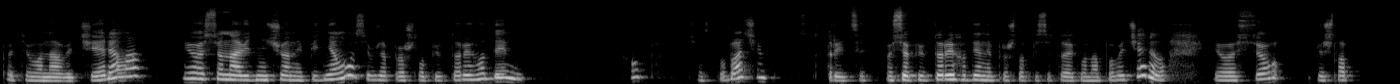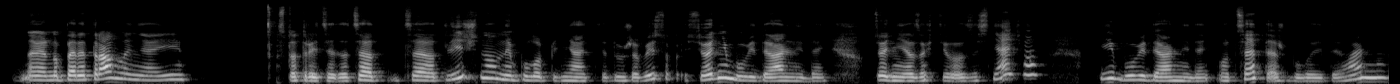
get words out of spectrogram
Потім вона вечеряла. І ось від нічого не піднялось, і вже пройшло півтори години. Хоп, зараз побачимо. 130. Ось о, півтори години пройшло після того, як вона повечеряла. І ось о, пішла, мабуть, перетравлення і 130. А Це, це отлично, не було підняття дуже високо. Сьогодні був ідеальний день. Сьогодні я захотіла засняти вам, і був ідеальний день. Оце теж було ідеально.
